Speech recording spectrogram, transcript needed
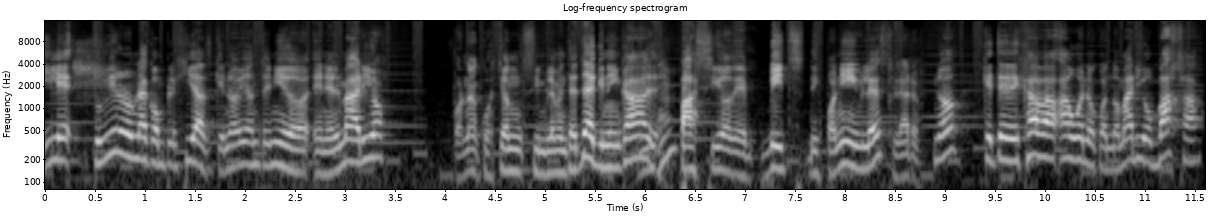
Y le tuvieron una complejidad que no habían tenido en el Mario por una cuestión simplemente técnica, de espacio de bits disponibles, Claro. ¿no? Que te dejaba, ah, bueno, cuando Mario baja,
